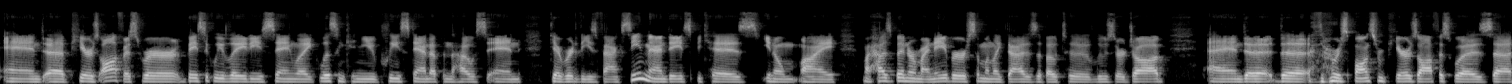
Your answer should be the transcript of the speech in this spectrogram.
and uh, Pierre's office, where basically ladies saying like, "Listen, can you please stand up in the house and get rid of these vaccine mandates because you know my my husband or my neighbor or someone like that is about to lose their job." And uh, the the response from Pierre's office was, uh,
